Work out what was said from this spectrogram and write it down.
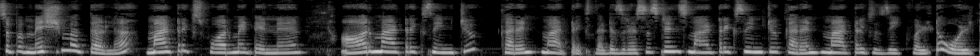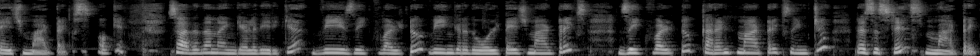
ஸோ இப்போ மெஷ் மெத்தட்ல மேட்ரிக்ஸ் ஃபார்மேட் என்ன? R matrix into current matrix that is resistance matrix into current matrix is equal to voltage matrix okay so அதுதான் நான் இங்க எழுதியிருக்கேன் V is equal to Vங்கிறது voltage matrix is equal to current matrix into resistance matrix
